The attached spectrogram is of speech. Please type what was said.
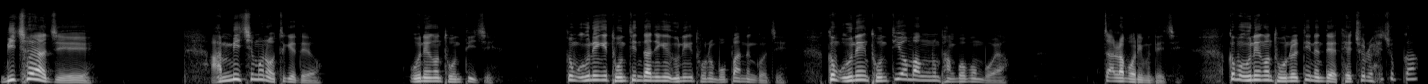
미쳐야지. 안 미치면 어떻게 돼요? 은행은 돈 띄지. 그럼 은행이 돈 띈다는 얘기는 은행이 돈을 못 받는 거지. 그럼 은행 돈 띄어막는 방법은 뭐야? 잘라버리면 되지. 그럼 은행은 돈을 띄는데 대출을 해줄까?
